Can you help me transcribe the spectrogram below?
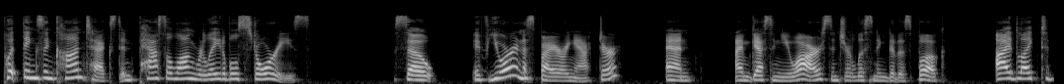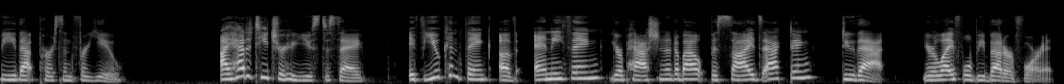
put things in context, and pass along relatable stories. So, if you're an aspiring actor, and I'm guessing you are since you're listening to this book, I'd like to be that person for you. I had a teacher who used to say, if you can think of anything you're passionate about besides acting, do that. Your life will be better for it.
